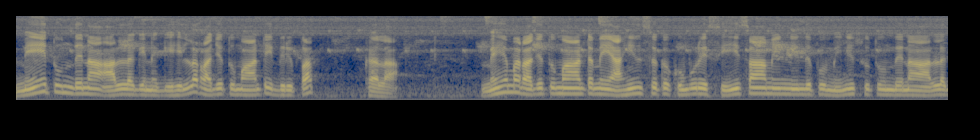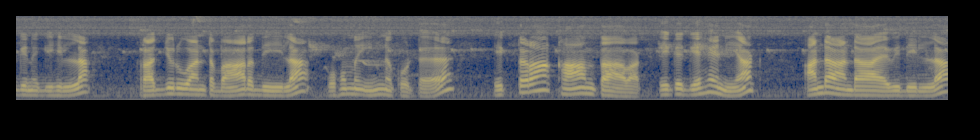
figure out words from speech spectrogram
මේ තුන්දෙනා අල්ලගෙන ගිහිල්ලා රජතුමාට ඉදිරිපත් කළා. මෙහෙම රජතුමාට මේ අහිංසක කුඹුරේ සීසාමින් ඉඳපු මිනිස්සු තුන්දෙනා අල්ලගෙන ගිහිල්ලා රජ්ජුරුවන්ට බාර දීලා කොහොම ඉන්නකොට එක්තරා කාන්තාවක් ඒක ගැහැණියක් අඬ අඬා ඇවිදිලා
